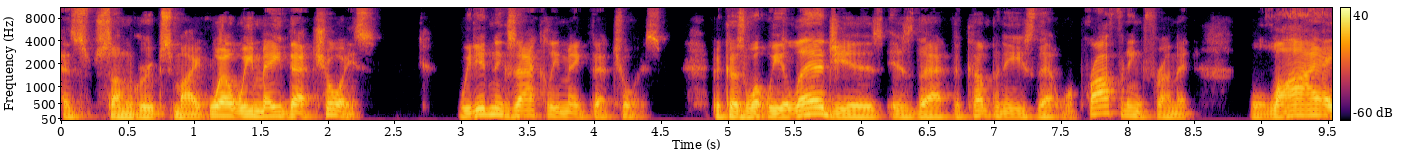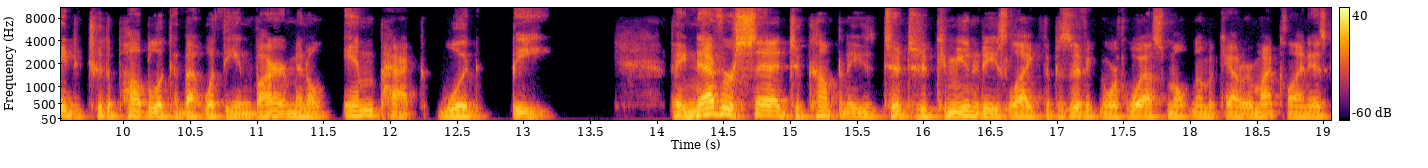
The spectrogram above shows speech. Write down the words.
as some groups might, well, we made that choice. We didn't exactly make that choice because what we allege is is that the companies that were profiting from it lied to the public about what the environmental impact would be. They never said to companies, to, to communities like the Pacific Northwest, Multnomah County, where my client is,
